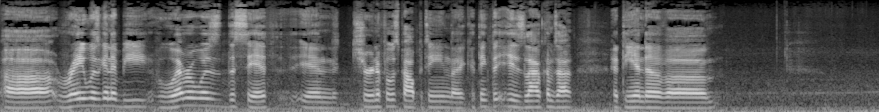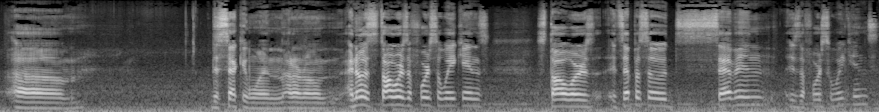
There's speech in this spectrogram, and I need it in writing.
uh, Rey was gonna be whoever was the Sith, and sure enough, it was Palpatine. Like I think that his lab comes out at the end of. Uh, um, the second one. I don't know. I know it's Star Wars: The Force Awakens. Star Wars. It's Episode seven. Is The Force Awakens.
